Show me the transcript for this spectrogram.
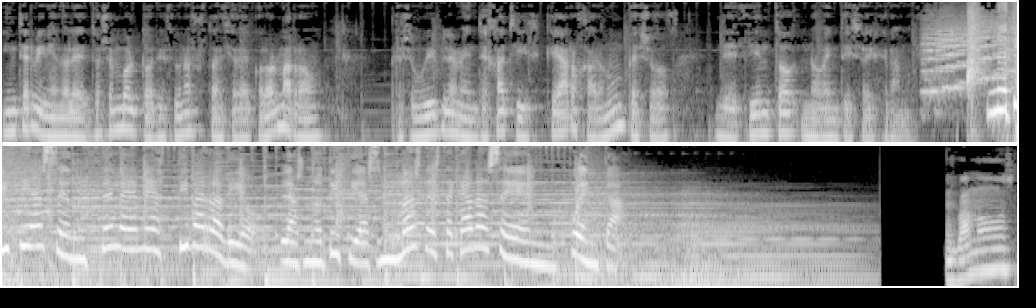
interviniéndole dos envoltorios de una sustancia de color marrón presumiblemente hachís, que arrojaron un peso de 196 gramos. Noticias en CLM Activa Radio. Las noticias más destacadas en Cuenca. Nos vamos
